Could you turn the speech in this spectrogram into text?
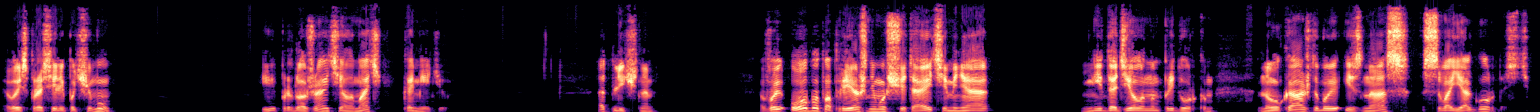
Вы спросили, почему? И продолжаете ломать комедию. Отлично. Вы оба по-прежнему считаете меня недоделанным придурком, но у каждого из нас своя гордость.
